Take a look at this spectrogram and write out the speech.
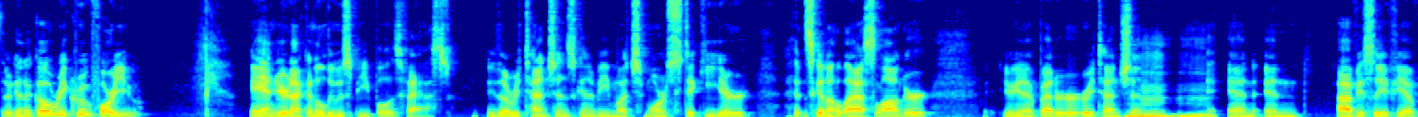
they're going to go recruit for you. And you're not going to lose people as fast. The retention is going to be much more stickier. It's going to last longer. You're going to have better retention, Mm-hmm, and and obviously, if you have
